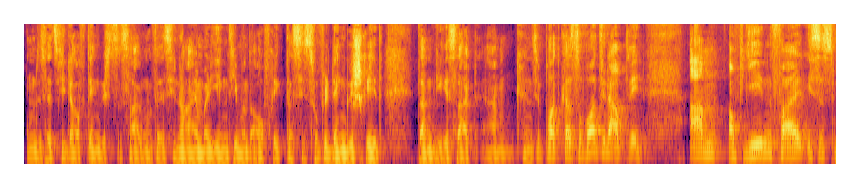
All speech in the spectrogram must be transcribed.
um das jetzt wieder auf Englisch zu sagen, und wenn sich noch einmal irgendjemand aufregt, dass sie so viel Englisch redet, dann, wie gesagt, ähm, können Sie Podcast sofort wieder abdrehen. Ähm, auf jeden Fall ist es,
